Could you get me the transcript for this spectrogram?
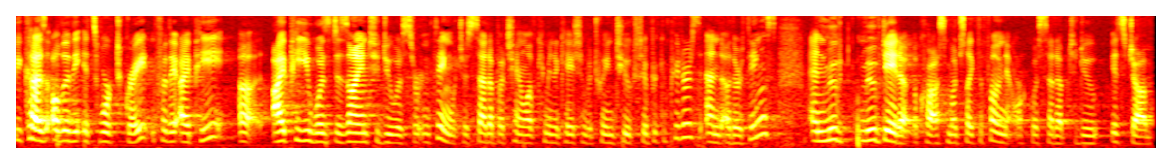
because although it's worked great for the IP, uh, IP was designed to do a certain thing, which is set up a channel of communication between two supercomputers and other things, and move, move data across, much like the phone network was set up to do its job.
